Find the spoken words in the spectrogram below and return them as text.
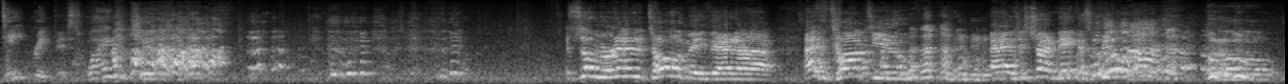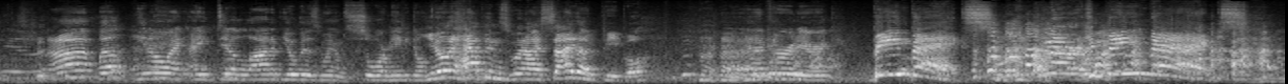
date rapist. Why would you? So Miranda told me that uh, I had to talk to you and just try to make us feel better. Oh, uh, well, you know, I, I did a lot of yoga this morning. I'm sore. Maybe don't. You know what happens when I side hug people? Yeah, I've heard, Eric. Bean bags! American bean bags!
